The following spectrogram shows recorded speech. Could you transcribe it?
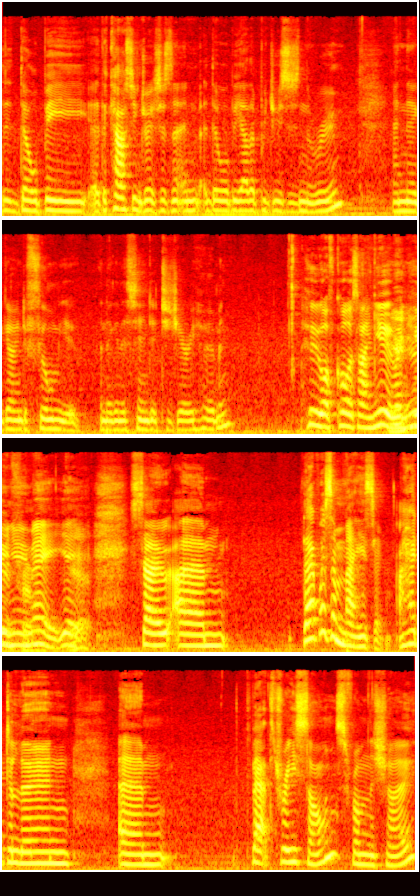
th- there'll be uh, the casting directors and there will be other producers in the room, and they're going to film you and they're going to send it to Jerry Herman, who, of course, I knew You and who knew knew from- me. Yeah. yeah. So um, that was amazing. I had to learn um, about three songs from the show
